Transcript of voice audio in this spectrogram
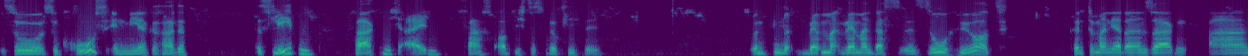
so, so groß in mir gerade, das Leben frage mich einfach, ob ich das wirklich will. Und wenn man, wenn man das äh, so hört, könnte man ja dann sagen, ah,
